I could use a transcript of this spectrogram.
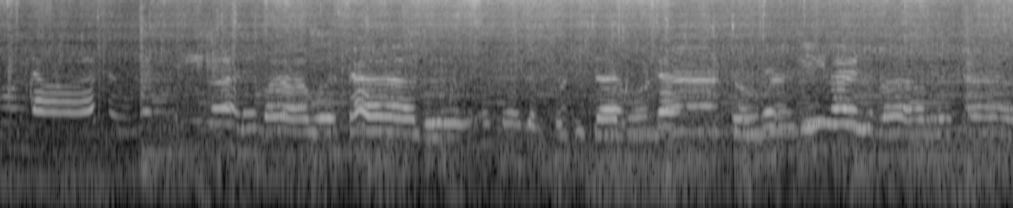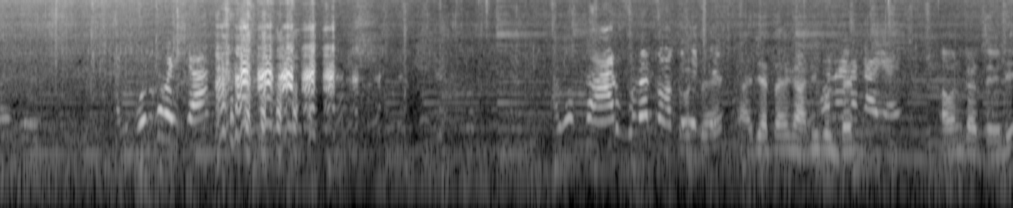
गोंडा चौरंगी गळवावता ग. असं गणपतीचा चौरंगी ग. आणि बोल गं वैशा आजी आता गाणी बोलतायत काय आहे? आव्हान काढते वेळी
